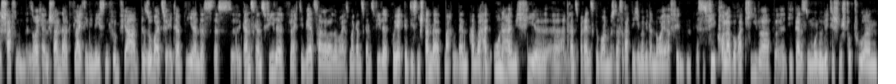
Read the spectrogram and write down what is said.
schaffen, solch einen Standard vielleicht in den nächsten fünf Jahren so weit zu etablieren, dass, dass äh, ganz, ganz viele, vielleicht die Mehrzahl, aber sagen wir erstmal ganz, ganz viele Projekte diesen Standard machen, dann haben wir halt unheimlich viel äh, an Transparenz gewonnen, müssen das Rad nicht immer wieder neu erfinden. Es ist viel kollaborativer. Äh, die ganzen monolithischen Strukturen,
